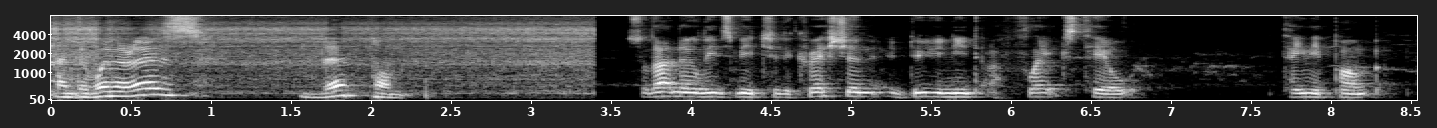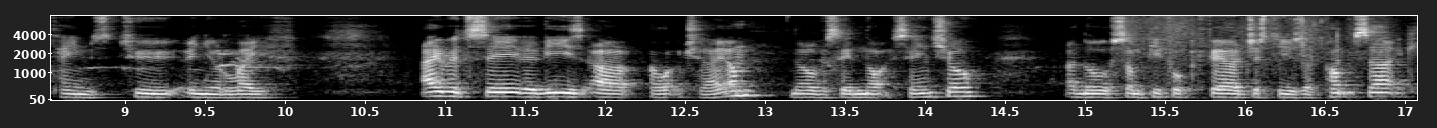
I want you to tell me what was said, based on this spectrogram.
And the winner is the pump. So that now leads me to the question, do you need a Flextail tiny pump times two in your life? I would say that these are a luxury item, they're obviously not essential. I know some people prefer just to use a pump sack,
